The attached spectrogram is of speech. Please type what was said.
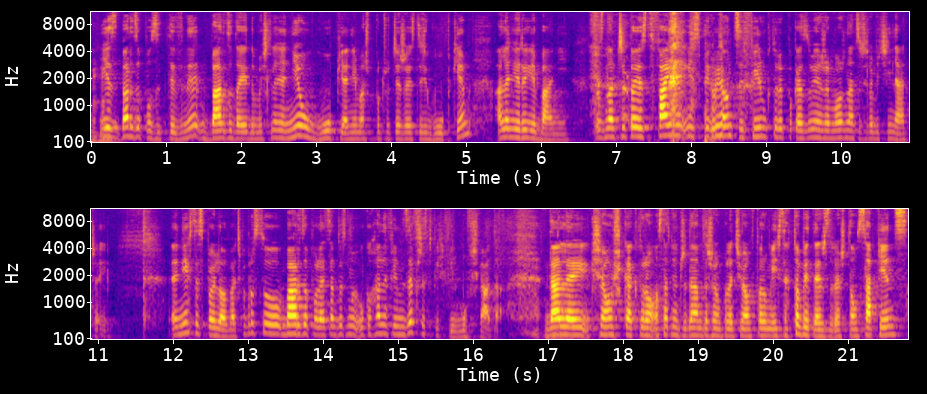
Mhm. Jest bardzo pozytywny, bardzo daje do myślenia, nie ugłupia, nie masz poczucia, że jesteś głupkiem, ale nie ryje bani. To znaczy, to jest fajny, inspirujący film, który pokazuje, że można coś robić inaczej. E, Nie chcę spoilować, po prostu bardzo polecam. To jest mój ukochany film ze wszystkich filmów świata. Dalej książka, którą ostatnio czytałam, też ją poleciłam w paru miejscach, tobie też zresztą, Sapiens,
